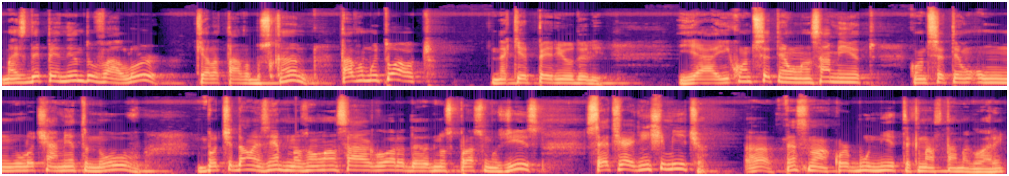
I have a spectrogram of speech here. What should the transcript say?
mas dependendo do valor que ela estava buscando, estava muito alto naquele período ali. E aí, quando você tem um lançamento, quando você tem um, loteamento novo, vou te dar um exemplo: nós vamos lançar agora, nos próximos dias, Sete Jardim Schmidt. Ó. Ah, pensa numa cor bonita que nós estamos agora, hein?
